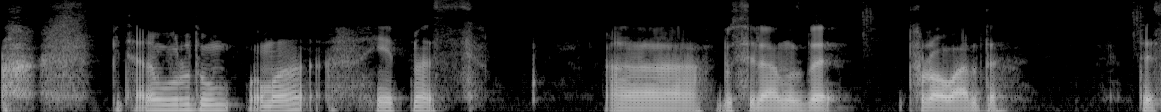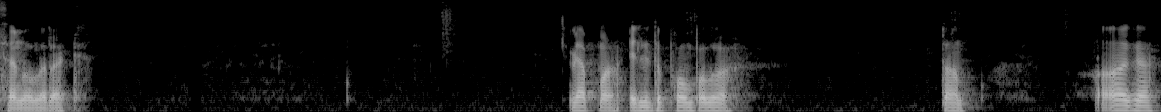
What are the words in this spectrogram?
Bir tane vurdum ama yetmez. Aa, bu silahımızda pro vardı. Desen olarak. Yapma. Eli de pompalı var. Tamam. Aga.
